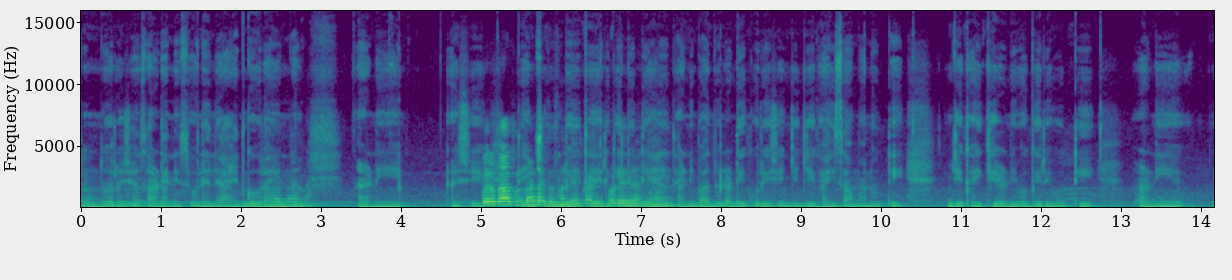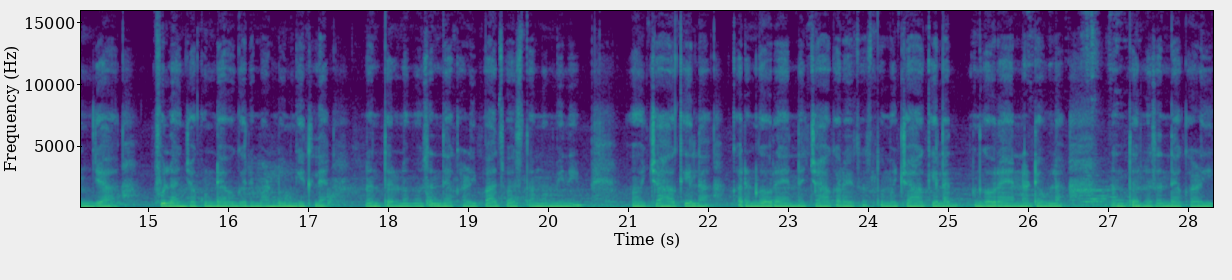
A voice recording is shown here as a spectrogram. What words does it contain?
सुंदर अशा साड्या नेसवलेल्या आहेत गौराईंना. आणि अजून त्यांची मुलं तयार केलेली. आहेत आणि बाजूला डेकोरेशनचे जे काही सामान होते जे काही खेळणी वगैरे होती आणि ज्या फुलांच्या कुंड्या वगैरे मांडून घेतल्या. नंतर ना मग संध्याकाळी पाच वाजता मम्मीने चहा केला. कारण गौरायांना चहा करायचा असतो. मग चहा केला गौरायांना ठेवला. नंतर संध्याकाळी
